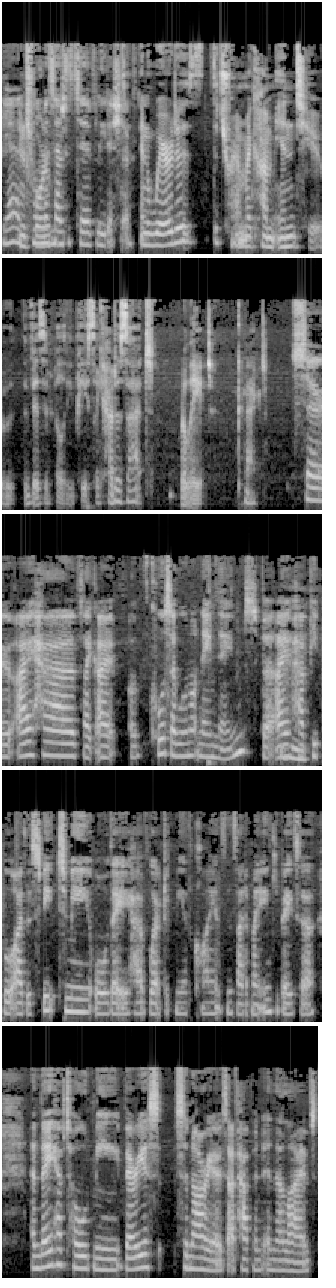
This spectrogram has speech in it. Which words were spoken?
Yeah, trauma sensitive leadership. And where does the trauma come into the visibility piece? Like, how does that relate, connect? So I have, like, I, of course, I will not name names, but I mm-hmm. have people either speak to me or they have worked with me as clients inside of my incubator. And they have told me various scenarios that have happened in their lives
